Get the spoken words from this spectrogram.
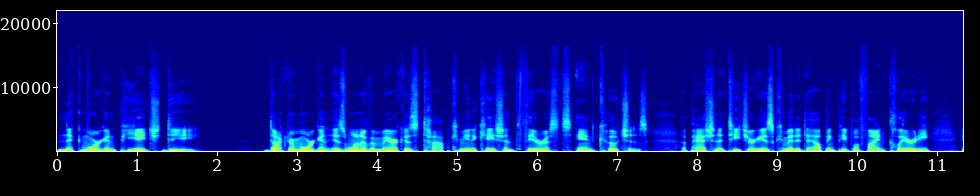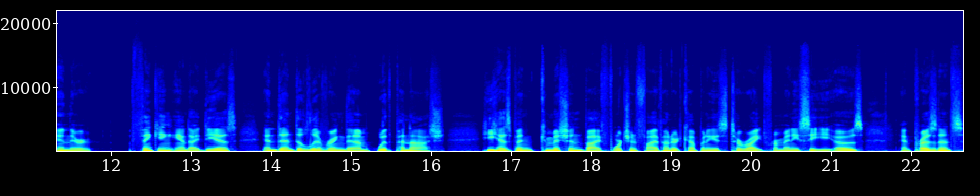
Nick Morgan, PhD. Dr. Morgan is one of America's top communication theorists and coaches. A passionate teacher, he is committed to helping people find clarity in their thinking and ideas and then delivering them with panache. He has been commissioned by Fortune 500 companies to write for many CEOs and presidents.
